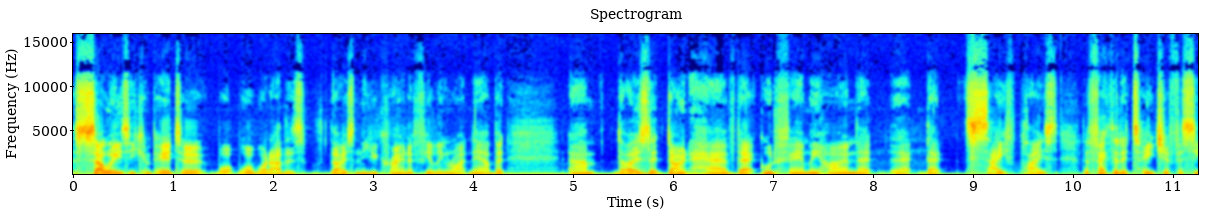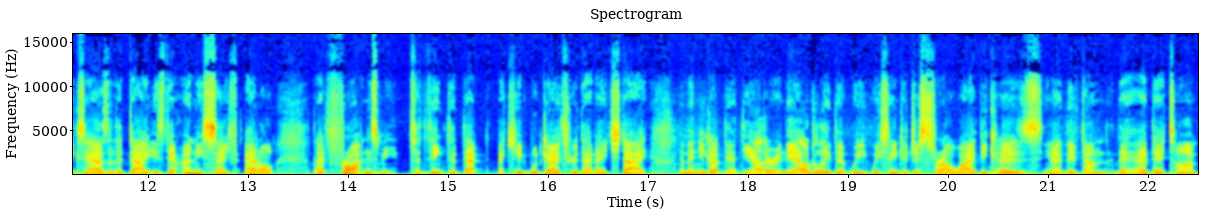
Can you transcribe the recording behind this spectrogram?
so easy compared to what what others those in the Ukraine are feeling right now. But um, those that don't have that good family home, that that that safe place. The fact that a teacher for six hours of the day is their only safe adult, that frightens me to think that, that a kid would go through that each day. And then you got the, the other end, the elderly, that we, we seem to just throw away because, you know, they've done, they've had their time.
